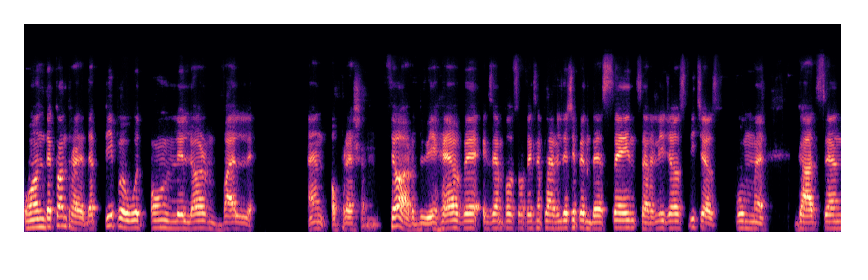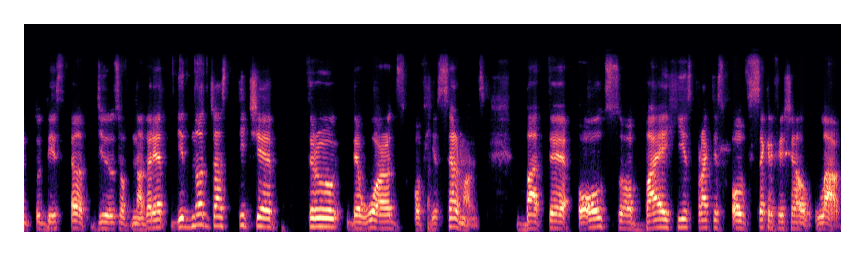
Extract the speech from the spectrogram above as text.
On the contrary, that people would only learn violence and oppression. Third, we have uh, examples of exemplary leadership in the saints and religious teachers whom uh, God sent to this earth, Jesus of Nazareth, did not just teach uh, through the words of his sermons, but uh, also by his practice of sacrificial love.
